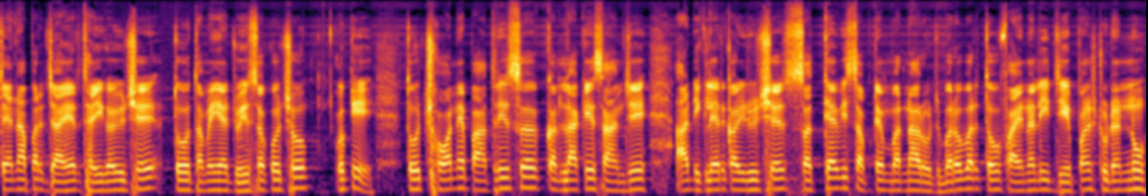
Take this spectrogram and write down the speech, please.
તેના પર જાહેર થઈ ગયું છે. તો તમે અહીંયા જોઈ શકો છો. ઓકે, તો છ ને પાંત્રીસ કલાકે સાંજે આ ડિક્લેર કર્યું છે સત્યાવીસ સપ્ટેમ્બરના રોજ, બરોબર? તો ફાઇનલી જે પણ સ્ટુડન્ટનું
